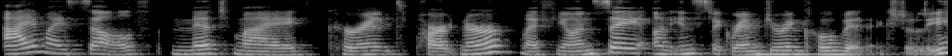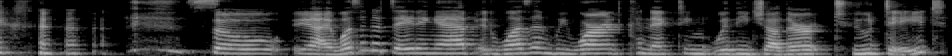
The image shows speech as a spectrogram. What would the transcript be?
I myself met my current partner, my fiance, on Instagram during COVID, actually. so, yeah, it wasn't a dating app. It wasn't, we weren't connecting with each other to date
